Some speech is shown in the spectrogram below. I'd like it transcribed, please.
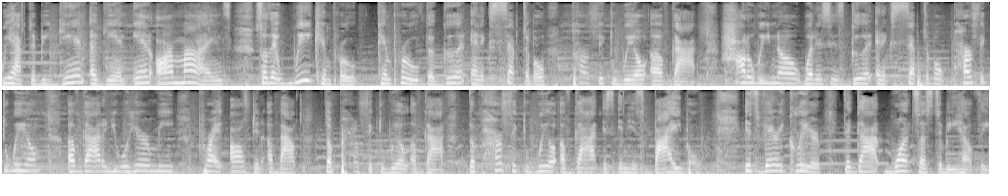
We have to begin again in our minds so that we can prove can prove the good and acceptable perfect will of God. How do we know what is His good and acceptable, perfect will of God? And you will hear me pray often about the perfect will of God. The perfect will of God is in His Bible. It's very clear that God wants us to be healthy.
